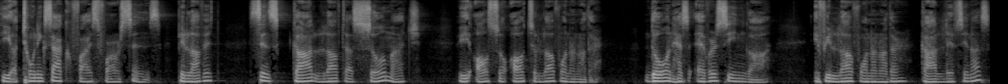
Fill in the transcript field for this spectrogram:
the atoning sacrifice for our sins. Beloved, since God loved us so much, we also ought to love one another. No one has ever seen God if we love one another, God lives in us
